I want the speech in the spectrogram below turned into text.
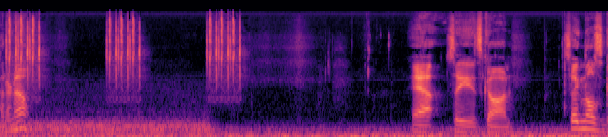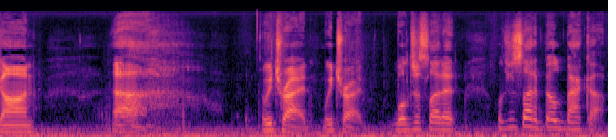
I don't know. Yeah, see, it's gone. Signal's gone. Uh, we tried. We tried. We'll just let it. We'll just let it build back up.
